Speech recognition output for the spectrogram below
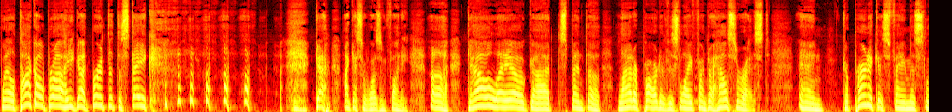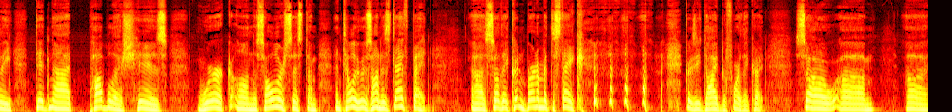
Well, Tycho Brahe got burnt at the stake. I guess it wasn't funny. Uh, Galileo got spent the latter part of his life under house arrest, and Copernicus famously did not publish his work on the solar system until he was on his deathbed. Uh, so they couldn't burn him at the stake because he died before they could. So um, uh,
